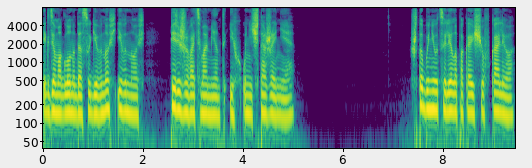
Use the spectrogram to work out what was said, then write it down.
и где могло на досуге вновь и вновь переживать момент их уничтожения. Чтобы не уцелело пока еще в Калио,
